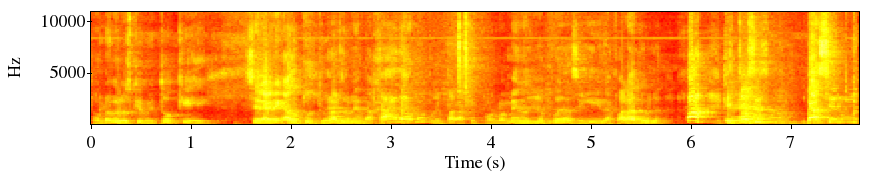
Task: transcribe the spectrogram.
Por lo menos que me toque ser agregado cultural de una embajada, ¿no? para que por lo menos yo pueda seguir en la farándula. Entonces va a ser un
